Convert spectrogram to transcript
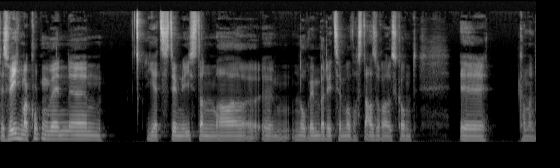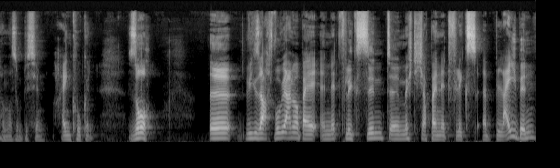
Deswegen mal gucken, wenn ähm, jetzt demnächst dann mal ähm, November, Dezember, was da so rauskommt, äh, kann man da mal so ein bisschen reingucken. So, wie gesagt, wo wir einmal bei Netflix sind, äh, möchte ich auch bei Netflix äh, bleiben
